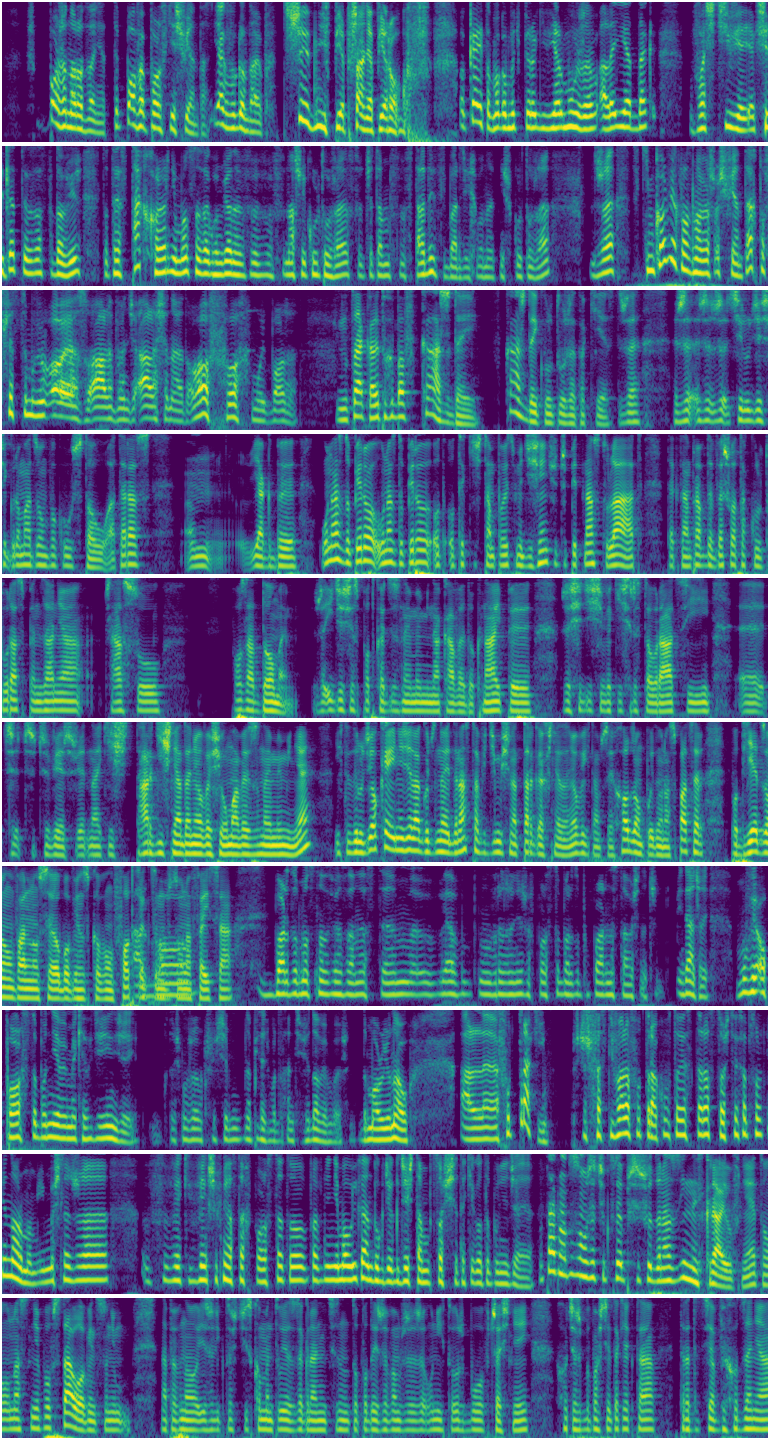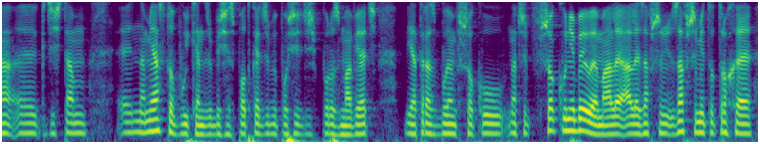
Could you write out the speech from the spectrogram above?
Boże Narodzenie, typowe polskie święta. Jak wyglądają? Trzy dni wpieprzania pierogów. Okej, okay, to mogą być pierogi z jarmużem, ale jednak właściwie, jak się nad tym zastanowisz, to to jest tak cholernie mocno zagłębione w, w, w naszej kulturze, w, czy tam w, tradycji bardziej chyba nawet niż w kulturze, że z kimkolwiek rozmawiasz o świętach, to wszyscy mówią, o Jezu, ale będzie, ale się nawet, o, o mój Boże. No tak, ale to chyba w każdej każdej kulturze tak jest, że, że, że, że ci ludzie się gromadzą wokół stołu, a teraz jakby u nas dopiero, u nas dopiero od, od jakichś tam powiedzmy 10 czy 15 lat tak naprawdę weszła ta kultura spędzania czasu poza domem że idzie się spotkać ze znajomymi na kawę do knajpy, że siedzi się w jakiejś restauracji, e, czy, czy, czy wiesz, na jakieś targi śniadaniowe się umawia ze znajomymi, nie? I wtedy ludzie, okej, okay, niedziela godzina 11, widzimy się na targach śniadaniowych, tam sobie chodzą, pójdą na spacer, podjedzą, walną sobie obowiązkową fotkę, Albo którą wrzucą na Face'a. Bardzo mocno związane z tym, ja mam wrażenie, że w Polsce bardzo popularne stały się, znaczy inaczej, mówię o Polsce, bo nie wiem jak jest gdzie indziej. Ktoś może oczywiście napisać, bardzo chętnie się dowiem, bo the more you know, ale food trucki. Przecież festiwale food trucków to jest teraz coś, co jest absolutnie normą i myślę, że w, w, większych miastach w Polsce to pewnie nie ma weekendu, gdzie gdzieś tam coś się takiego typu nie dzieje. No tak, no to są rzeczy, które przyszły do nas z innych krajów, nie? To u nas nie powstało, więc to nie, na pewno jeżeli ktoś ci skomentuje z zagranicy, no to podejrzewam, że, że u nich to już było wcześniej, chociażby właśnie tak jak ta tradycja wychodzenia e, gdzieś tam e, na miasto w weekend, żeby się spotkać, żeby posiedzieć, porozmawiać. Ja teraz byłem w szoku, znaczy w szoku nie byłem, ale, ale zawsze, zawsze mnie to trochę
